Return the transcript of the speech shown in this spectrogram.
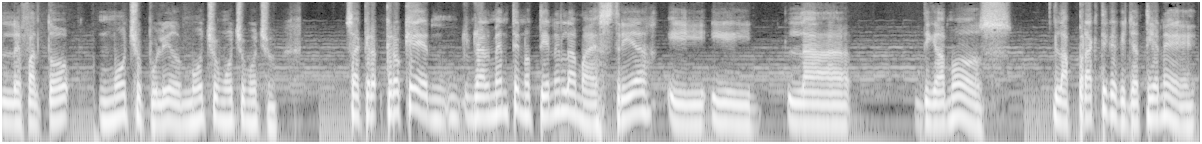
le faltó mucho pulido, mucho, mucho, mucho. O sea, creo, creo que realmente no tienen la maestría y, la, digamos, la práctica que ya tiene,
